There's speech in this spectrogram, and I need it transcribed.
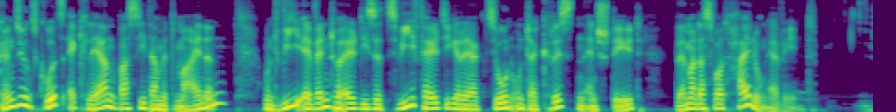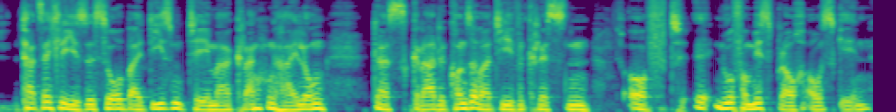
Können Sie uns kurz erklären, was Sie damit meinen und wie eventuell diese zwiefältige Reaktion unter Christen entsteht, wenn man das Wort Heilung erwähnt? Tatsächlich ist es so bei diesem Thema Krankenheilung, dass gerade konservative Christen oft äh, nur vom Missbrauch ausgehen.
